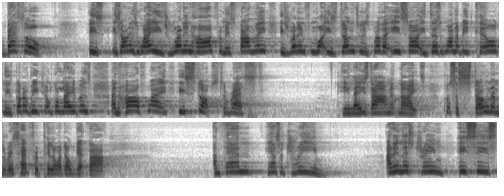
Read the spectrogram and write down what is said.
Bethel. He's, he's on his way. He's running hard from his family. He's running from what he's done to his brother Esau. He doesn't want to be killed, and he's got to reach Uncle Laban's. And halfway, he stops to rest. He lays down at night, puts a stone under his head for a pillow. I don't get that. And then he has a dream. And in this dream, he sees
